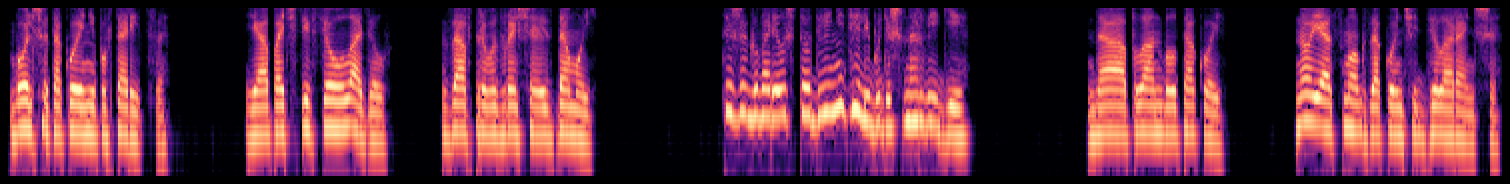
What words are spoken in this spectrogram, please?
больше такое не повторится. Я почти все уладил. Завтра возвращаюсь домой». «Ты же говорил, что две недели будешь в Норвегии». «Да, план был такой. Но я смог закончить дела раньше».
